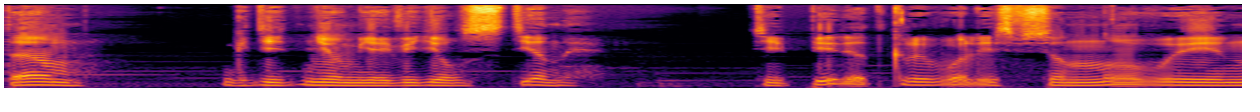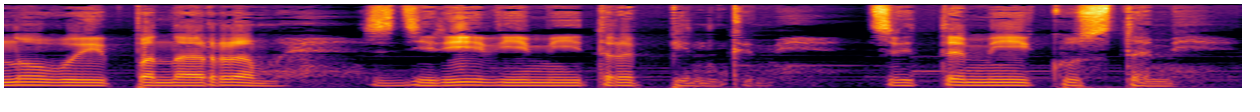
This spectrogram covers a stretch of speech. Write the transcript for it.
Там, где днем я видел стены, теперь открывались все новые и новые панорамы – с деревьями и тропинками, цветами и кустами,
